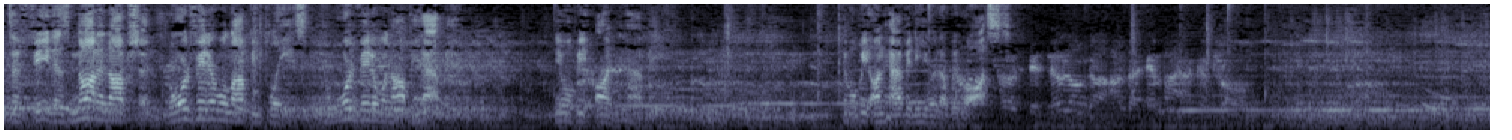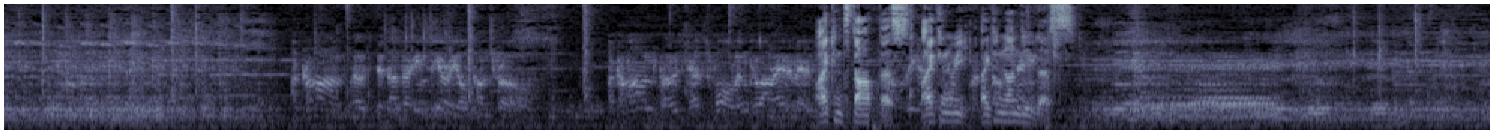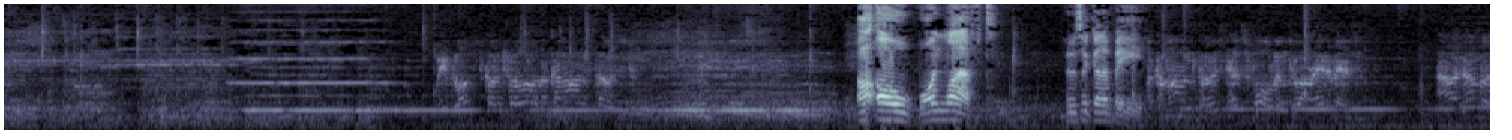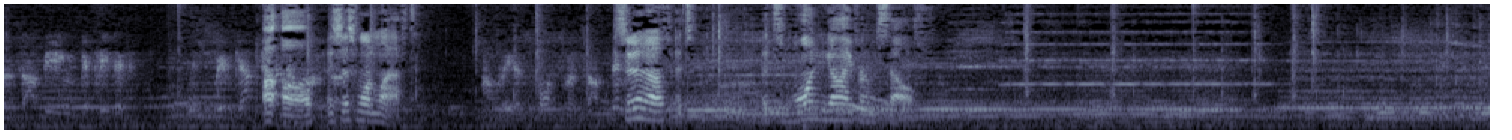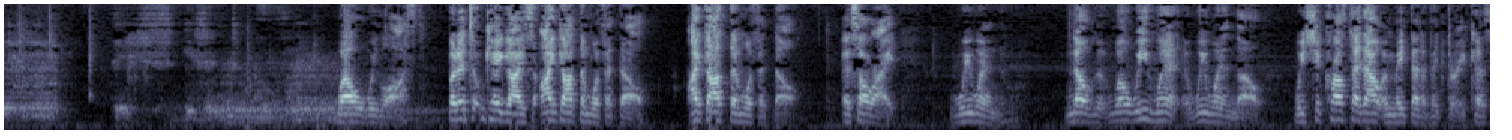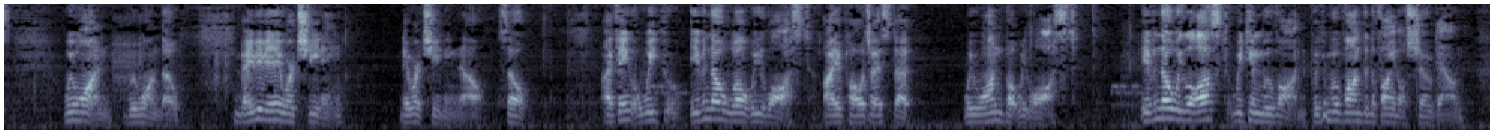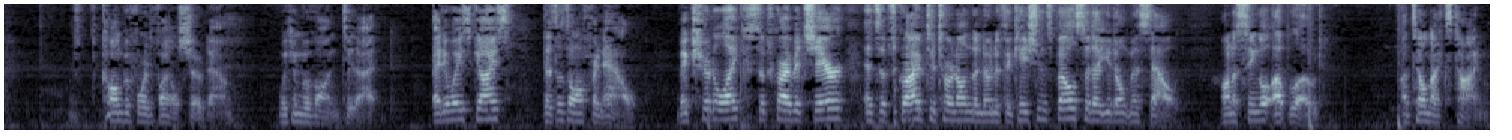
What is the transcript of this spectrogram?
Defeat is not an option. Lord Vader will not be pleased. Lord Vader will not be happy. He will be unhappy. He will be unhappy to hear that we lost. Post is no longer under Empire control. A command post is under Imperial control. A command post has fallen to our enemies. I can stop this. I can re- I can undo this. Uh oh, one left. Who's it gonna be? A command post has fallen to our enemies. Our numbers are being depleted. We've captured Uh a oh, it's just one left. Our reinforcements are thinning. Soon enough, it's it's one guy for himself. Well, we lost. But it's okay, guys. I got them with it, though. I got them with it, though. It's alright. We win. No, well, we win. We win, though. We should cross that out and make that a victory, because we won. We won, though. Maybe they were cheating. They were cheating, though. So, I think we, even though well we lost, I apologize that we won, but we lost. Even though we lost, we can move on. We can move on to the final showdown. Calm before the final showdown. We can move on to that. Anyways, guys, this is all for now. Make sure to like, subscribe, and share, and subscribe to turn on the notifications bell so that you don't miss out on a single upload. Until next time.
